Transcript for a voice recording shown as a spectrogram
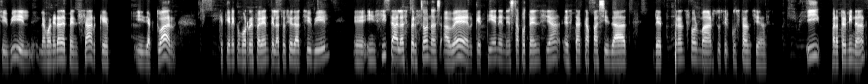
civil, la manera de pensar que, y de actuar que tiene como referente la sociedad civil, eh, incita a las personas a ver que tienen esta potencia, esta capacidad de transformar sus circunstancias. Y para terminar,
